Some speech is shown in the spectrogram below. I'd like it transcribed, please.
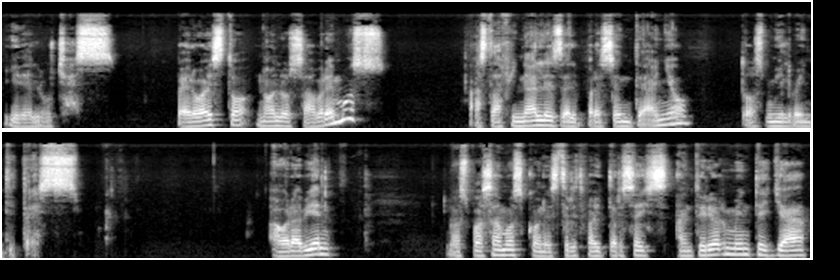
y de luchas. Pero esto no lo sabremos hasta finales del presente año 2023. Ahora bien, nos pasamos con Street Fighter VI. Anteriormente ya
